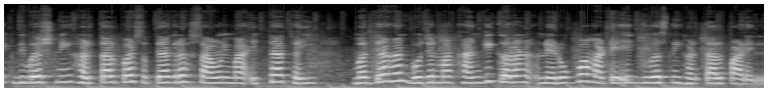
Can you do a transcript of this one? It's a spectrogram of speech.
એક દિવસની હડતાલ પર સત્યાગ્રહ સાવણીમાં એકઠા થઈ મધ્યાહન ભોજનમાં ખાનગીકરણને રોકવા માટે એક દિવસની હડતાલ પાડેલ.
